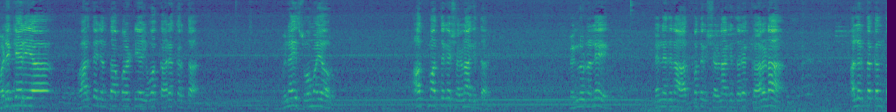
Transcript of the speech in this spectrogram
ಮಡಿಕೇರಿಯ ಭಾರತೀಯ ಜನತಾ ಪಾರ್ಟಿಯ ಯುವ ಕಾರ್ಯಕರ್ತ ವಿನಯ್ ಸೋಮಯ್ಯ ಅವರು ಆತ್ಮಹತ್ಯೆಗೆ ಶರಣಾಗಿದ್ದಾರೆ. ಬೆಂಗಳೂರಿನಲ್ಲಿ ನಿನ್ನೆ ದಿನ ಆತ್ಮಹತ್ಯೆಗೆ ಶರಣಾಗಿದ್ದಾರೆ. ಕಾರಣ ಅಲ್ಲಿರ್ತಕ್ಕಂಥ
